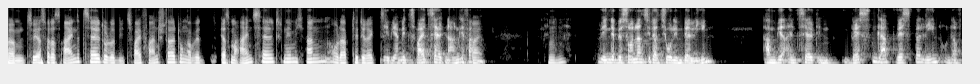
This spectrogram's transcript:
ähm, zuerst war das eine Zelt oder die zwei Veranstaltungen, aber erstmal ein Zelt nehme ich an oder habt ihr direkt? Nee, wir haben mit zwei Zelten angefangen. Mhm. Wegen der besonderen Situation in Berlin haben wir ein Zelt im Westen gehabt, Westberlin und auf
